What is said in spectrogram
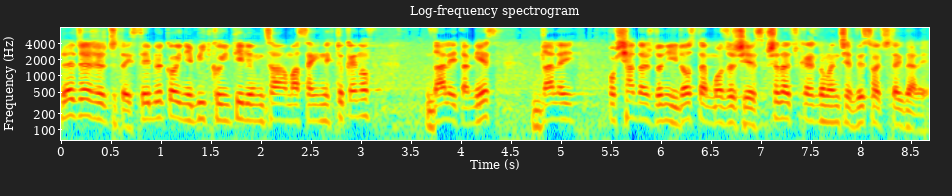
ledgerze, czy tej stablecoinie, Bitcoin, Ethereum, cała masa innych tokenów, dalej tam jest, dalej posiadasz do nich dostęp, możesz je sprzedać w każdym momencie, wysłać i tak dalej.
